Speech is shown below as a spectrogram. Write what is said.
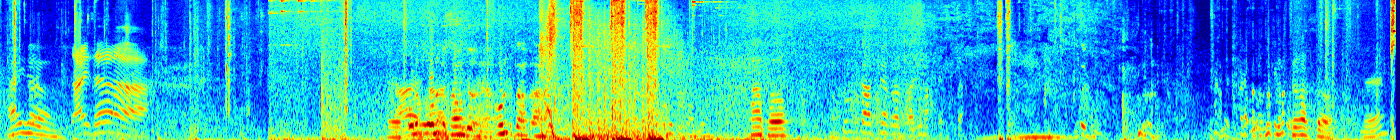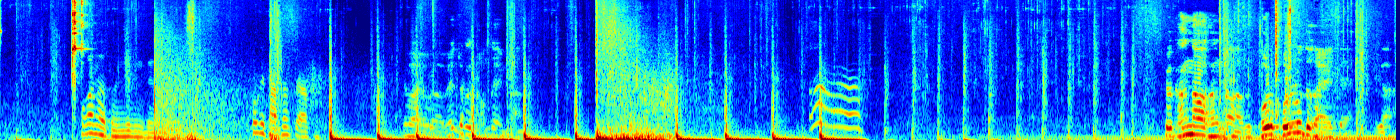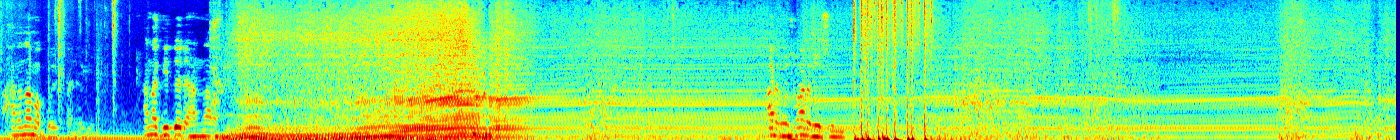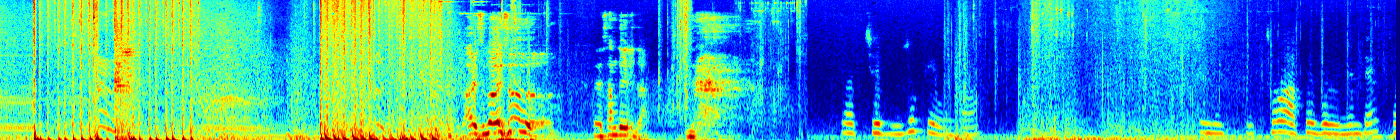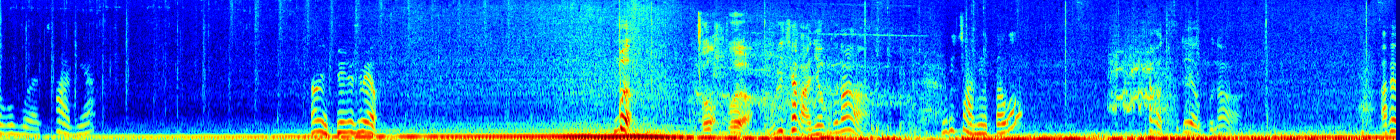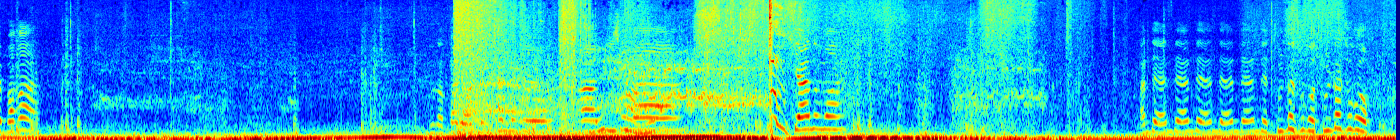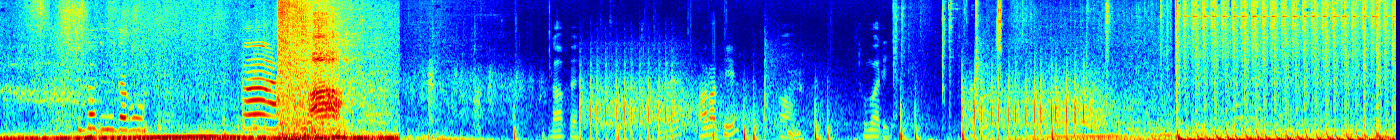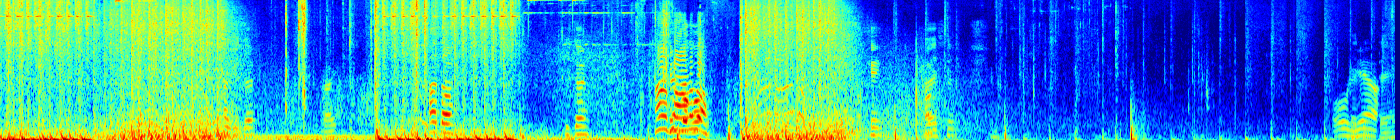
아이는 나이스 오른쪽 오른쪽 사운드 오른쪽 사운드 하나 하나 더. 술 카페가 마지막 했다 들어갔어. 네? 폭 하나 던지면 되는데. 폭이 다 썼어요. 이봐 이봐 왼쪽에서 나온다 그 강 나와 강 나와. 그 골, 골로 들어가야 돼. 이거 하나 남았고 일단 여기 하나 기절에 하나 남았고 안에 조심 안에 조심. 나이스 나이스! 네, 3대1이다. 야, 쟤 무섭게 온다. 저 앞에 뭐 있는데? 저거 뭐야, 차 아니야? 형님, 뒤에 조심해요. 뭐야? 어 뭐야? 우리 차가 아니었구나. 우리 차 아니었다고? 차가 두 대였구나. 앞에 막아 누나 빨리 와서 살려줘요. 아 우리 차 야놈아. 안돼 안돼 안돼 안돼 안돼 안돼. 둘 다 죽어 둘 다 죽어 죽는다고 아 아 나 앞에. 네. 바로 앞이? 어. 두 마리. 하나 기절. 하나 더. 기절. 하나 더, 하나 더! 오케이. 나이스. 오, 예. 네, 네.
